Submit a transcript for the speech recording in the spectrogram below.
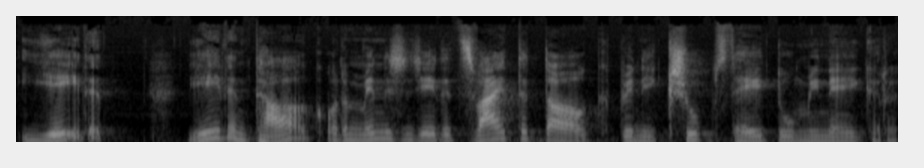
jeder jeden Tag oder mindestens jeden zweiten Tag bin ich geschubst, hey, dumme Neger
